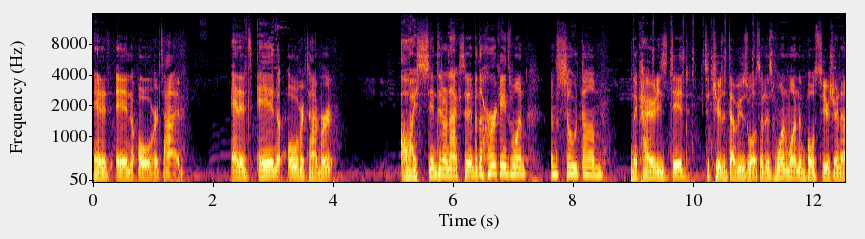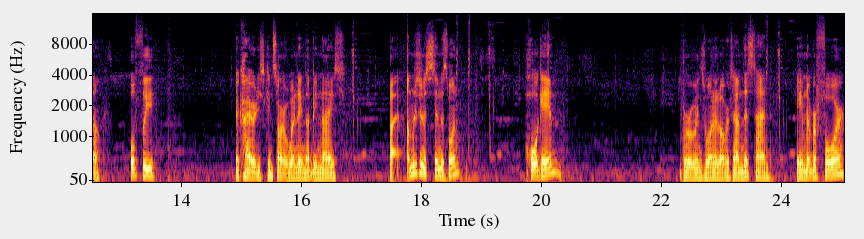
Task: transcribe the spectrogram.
And it's in overtime. And it's in overtime. We're... Oh, I simmed it on accident, but the Hurricanes won. I'm so dumb. And the Coyotes did secure the W as well. So it is 1-1 in both series right now. Hopefully the Coyotes can start winning. That'd be nice. But I'm just going to sim this one. Whole game. Bruins won in overtime this time. Game number four.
